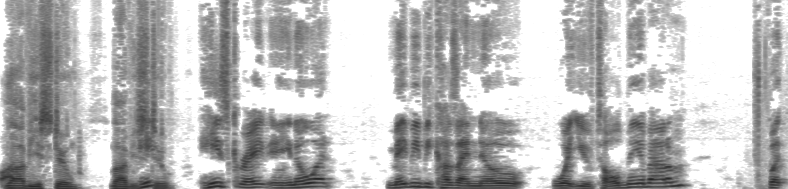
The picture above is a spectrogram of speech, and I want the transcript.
Bye. Love you, Stu. Love you, he, Stu. He's great, and you know what? Maybe because I know what you've told me about him, but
